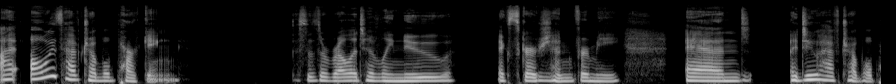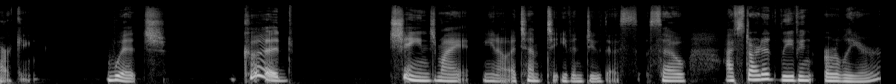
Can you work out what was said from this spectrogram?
I always have trouble parking. This is a relatively new excursion for me, and I do have trouble parking, which could change my, you know, attempt to even do this. So I've started leaving earlier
